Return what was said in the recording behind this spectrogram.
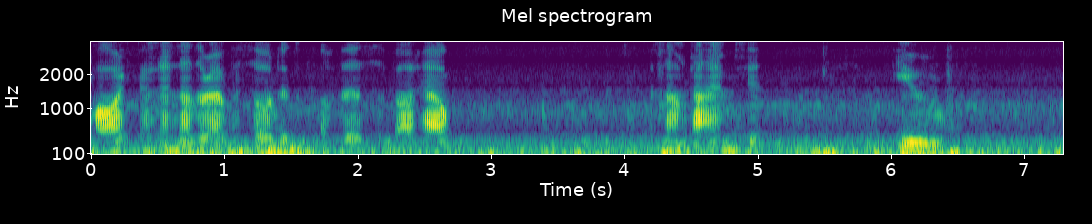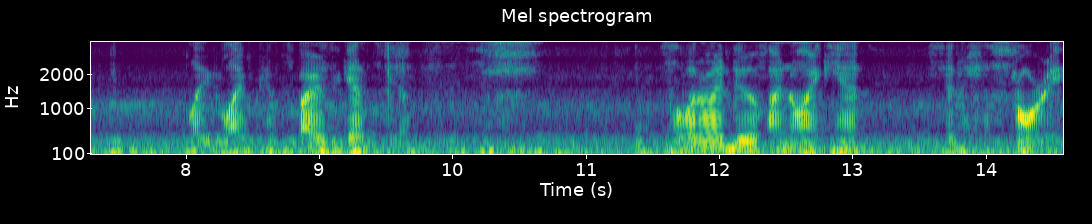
talked in another episode of this about how sometimes it, you, like, life conspires against you. So, what do I do if I know I can't finish a story?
